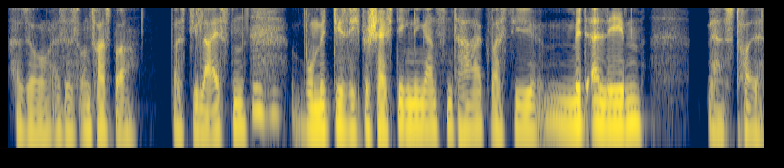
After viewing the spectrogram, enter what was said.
Also es ist unfassbar, was die leisten, mhm. womit die sich beschäftigen den ganzen Tag, was die miterleben. Ja, ist toll.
